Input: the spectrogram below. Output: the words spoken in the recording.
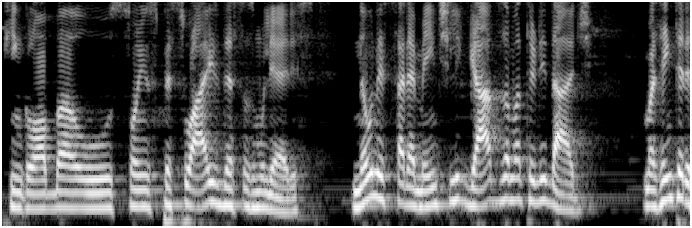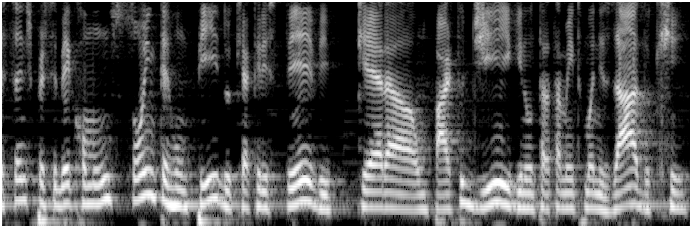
que engloba os sonhos pessoais dessas mulheres, não necessariamente ligados à maternidade. Mas é interessante perceber como um sonho interrompido que a Cris teve que era um parto digno, um tratamento humanizado, que,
